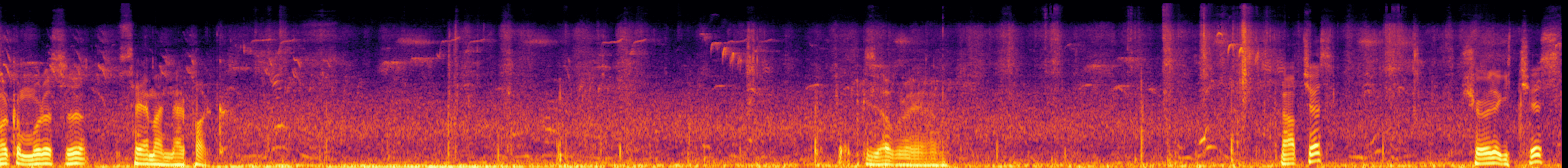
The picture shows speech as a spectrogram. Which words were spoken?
Bakın burası Seymenler Park. Çok güzel buraya. Ne yapacağız? Şöyle gideceğiz.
